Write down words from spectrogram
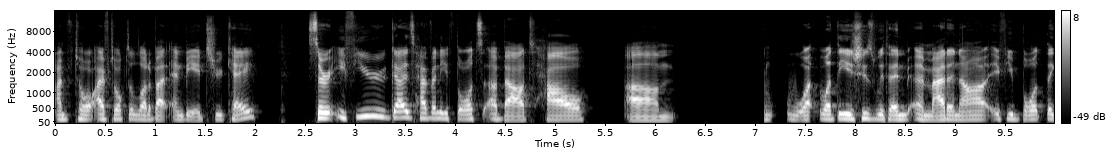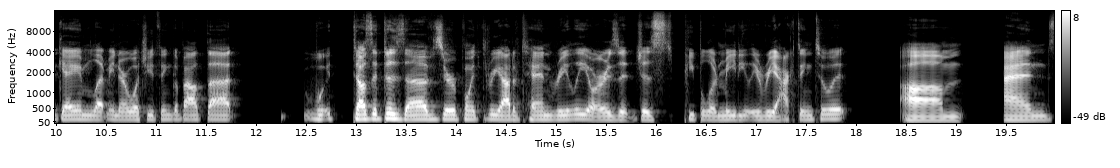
I've talked I've talked a lot about NBA 2K. So if you guys have any thoughts about how um what what the issues with uh, Madden are, if you bought the game, let me know what you think about that. does it deserve 0.3 out of 10 really or is it just people are immediately reacting to it? Um and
